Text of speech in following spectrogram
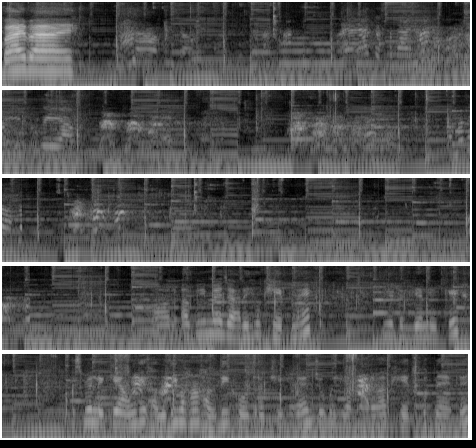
बाय बाय और अभी मैं जा रही हूँ खेत में, ये डलिया लेके। इसमें लेके आऊँगी हल्दी, वहाँ हल्दी खोद रखी है, जो भैया हमारे वहाँ खेत खोदने आए थे,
